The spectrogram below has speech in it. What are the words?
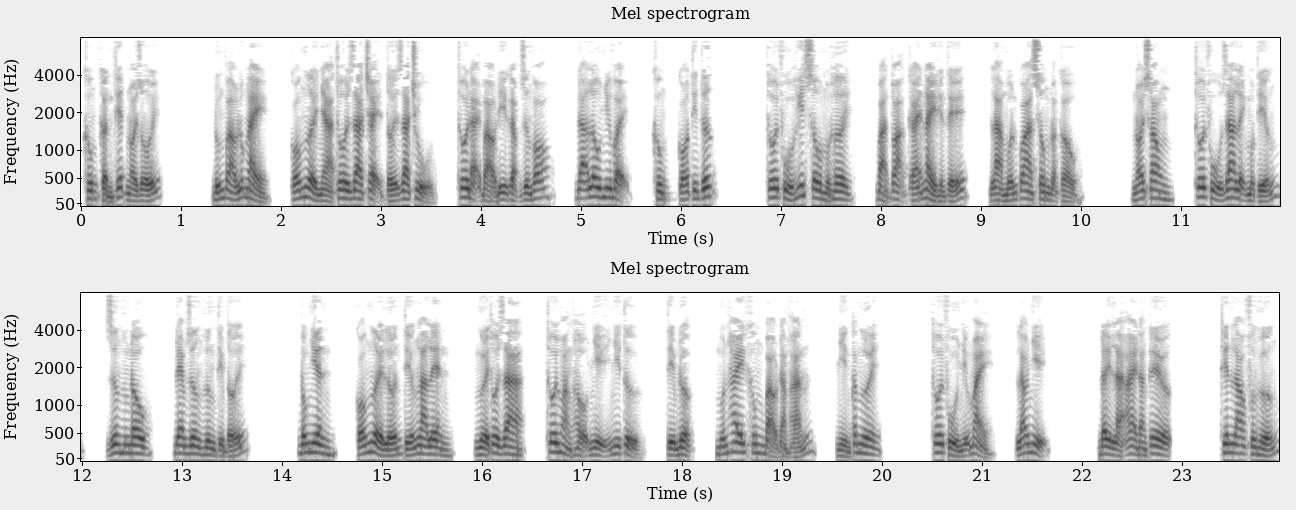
không cần thiết nói dối. Đúng vào lúc này, có người nhà thôi ra chạy tới gia chủ, thôi đại bảo đi gặp dương võ, đã lâu như vậy, không có tin tức. Thôi phủ hít sâu một hơi, bản tọa cái này hiền thế là muốn qua sông đoạt cầu. Nói xong, thôi phủ ra lệnh một tiếng, dương hưng đâu, đem dương hưng tìm tới. Đông nhiên, có người lớn tiếng la lên, người thôi ra thôi hoàng hậu nhị nhi tử, tìm được, muốn hay không bảo đảm hắn, nhìn các ngươi. Thôi phủ nhíu mày, lão nhị, đây là ai đang tê ơ thiên lao phương hướng,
